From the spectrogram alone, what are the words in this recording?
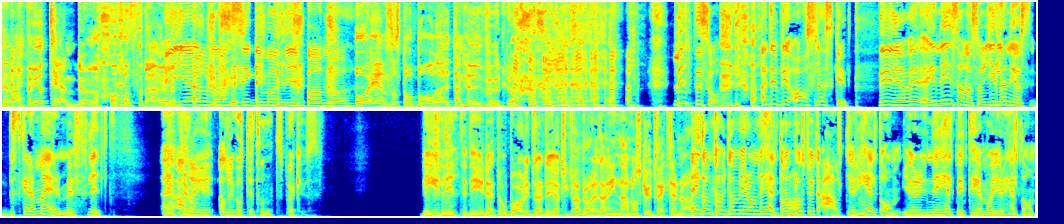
med vampyrtänder och sådär? En hjälm och en cigg i mungipan. Och... Och en som står och borrar utan huvud. Och Lite så. Att det blir asläskigt. Det, jag vet, är ni såna som gillar ni att skrämma er med flit? Jag har aldrig, aldrig gått i ett sånt spökhus. Det är, ju lite, det är ju rätt obehagligt det där. Jag tyckte det var bra redan innan. De ska utveckla det nu. Nej, de, tar, de gör om det helt. De har Ja. blåst ut allt, gör helt om. Gör helt nytt tema och gör helt om.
